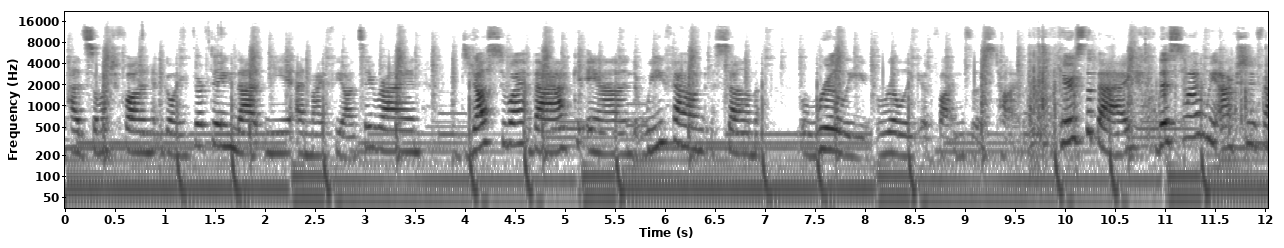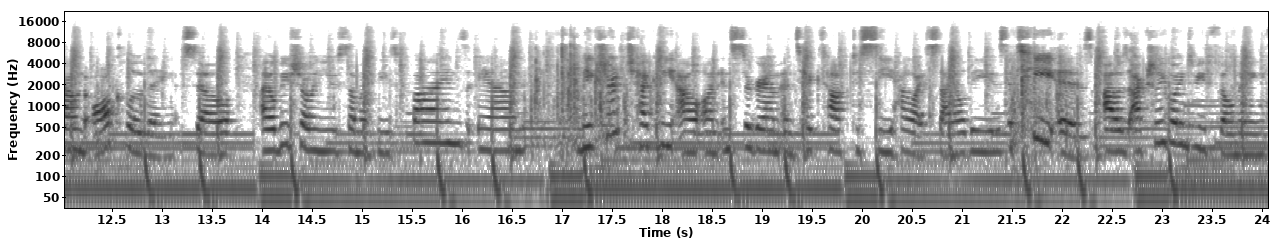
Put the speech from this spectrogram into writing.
had so much fun going thrifting that me and my fiance Ryan just went back and we found some really, really good finds this time. Here's the bag. This time we actually found all clothing, so I will be showing you some of these finds and make sure to check me out on Instagram and TikTok to see how I style these. The tea is, I was actually going to be filming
